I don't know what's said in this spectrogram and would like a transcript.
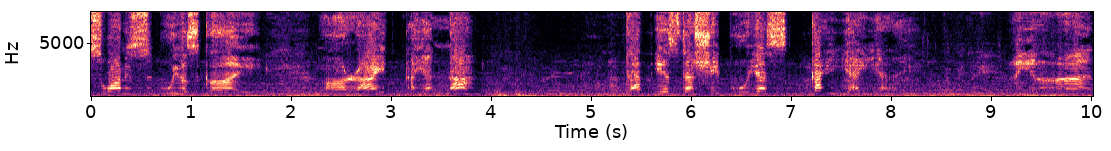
This one is Shibuya Sky. Alright, ayan na. That is the Shibuya Sky. Yay, yay. Ayan.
